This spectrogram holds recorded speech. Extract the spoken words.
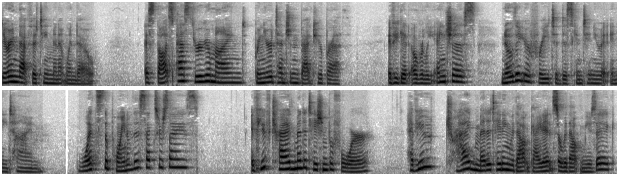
during that 15 minute window. As thoughts pass through your mind, bring your attention back to your breath. If you get overly anxious, know that you're free to discontinue at any time. What's the point of this exercise? If you've tried meditation before, have you tried meditating without guidance or without music?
